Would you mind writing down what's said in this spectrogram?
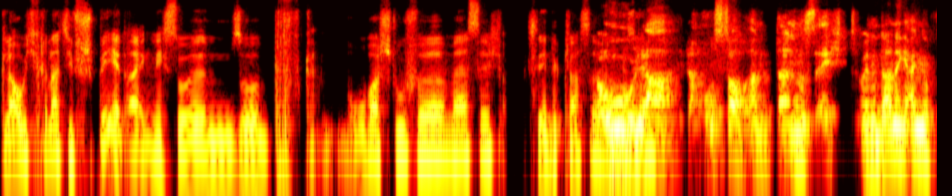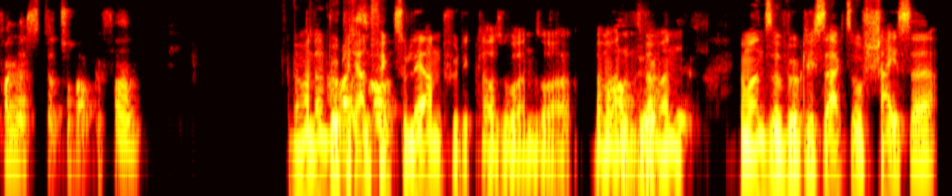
glaube ich, relativ spät eigentlich, so im, so pff, Oberstufe mäßig, zehnte Klasse. Oh so. ja, da musst du auch an. Dann ist echt, wenn du da nicht angefangen hast, ist der Zug abgefahren. Wenn man dann Aber wirklich anfängt zu lernen für die Klausuren, so, wenn man, Oh, wenn man, wenn man so wirklich sagt, so Scheiße,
